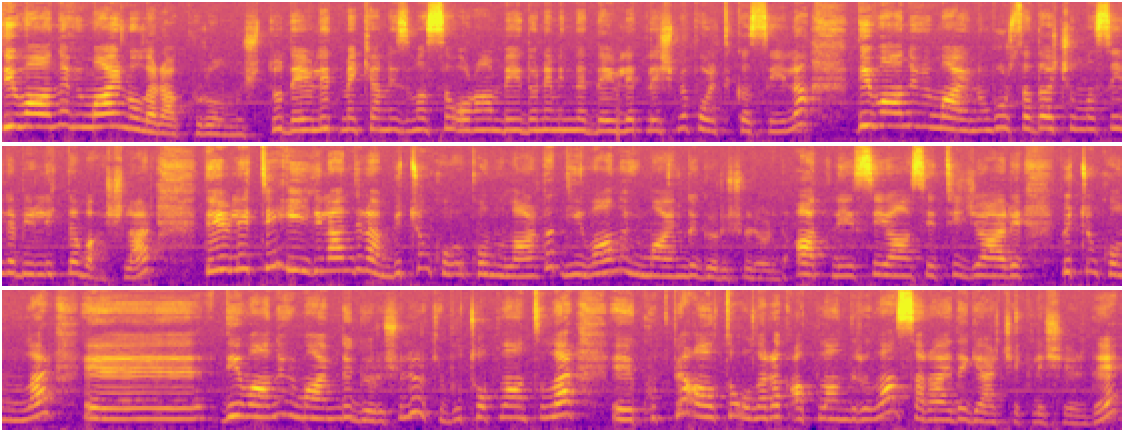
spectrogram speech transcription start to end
Divanı Hümayun olarak kurulmuştu. Devlet mekanizması Orhan Bey döneminde devletleşme politikasıyla Divanı Hümayun'un Bursa'da açılmasıyla birlikte başlar. Devleti ilgilendiren bütün ko- konularda Divanı Hümayun'da görüşülürdü. Adli, siyasi, ticari bütün konular e, Divanı Hümayun'da görüşülür ki bu toplantılar e, kubbe altı olarak adlandırılan sarayda gerçekleşirdi.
